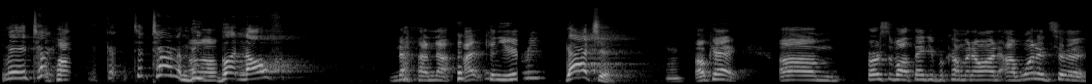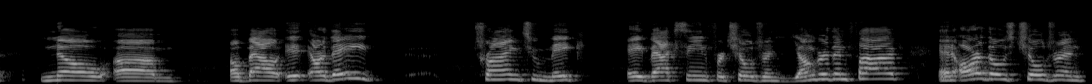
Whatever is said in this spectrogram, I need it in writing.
Man, turn, turn the mute uh button off. No, no. I, can you hear me? Gotcha. Okay. Um, first of all, thank you for coming on. I wanted to know um, about it. Are they trying to make a vaccine for children younger than five? And are those children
